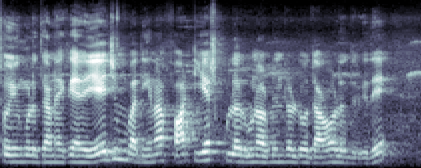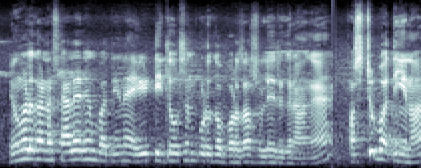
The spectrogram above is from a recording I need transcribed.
ஸோ இவங்களுக்கான ஏஜும் பார்த்தீங்கன்னா ஃபார்ட்டி இயர்ஸ்க்குள்ளே இருக்கணும் அப்படின்னு சொல்லிட்டு ஒரு தகவல் வந்துருக்குது. இவங்களுக்கான சேலரியும் பார்த்தீங்கன்னா எயிட்டி தௌசண்ட் கொடுக்க போகிறதா சொல்லியிருக்கிறாங்க. ஃபஸ்ட்டு பார்த்தீங்கன்னா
